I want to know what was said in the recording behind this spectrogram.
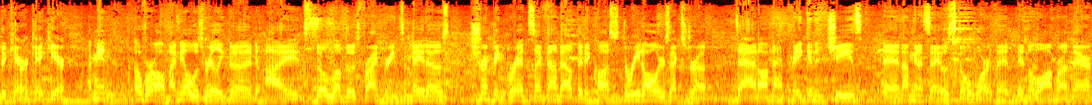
the carrot cake here. I mean, overall, my meal was really good. I still love those fried green tomatoes, shrimp and grits. I found out that it costs three dollars extra to add on that bacon and cheese, and I'm gonna say it was still worth it in the long run there.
